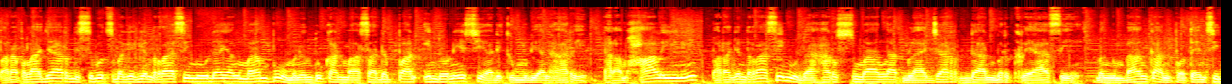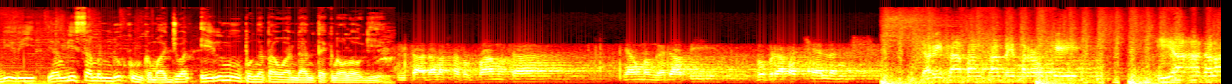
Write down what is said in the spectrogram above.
Para pelajar disebut sebagai generasi muda yang mampu menentukan masa depan Indonesia di kemudian hari. Dalam hal ini, para generasi muda harus semangat belajar dan berkreasi, mengembangkan potensi diri yang bisa mendukung kemajuan ilmu pengetahuan dan teknologi. Kita adalah satu bangsa yang menghadapi beberapa challenge. Dari Sabang sampai Merauke, ia adalah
